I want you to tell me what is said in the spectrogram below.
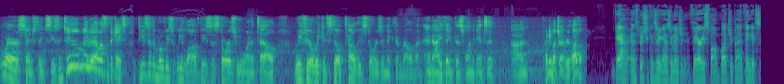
Where Strange Things season two, maybe that wasn't the case. These are the movies we love. These are the stories we want to tell. We feel we can still tell these stories and make them relevant. And I think this one hits it on pretty much every level. Yeah, and especially considering, as we mentioned, very small budget, but I think it's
